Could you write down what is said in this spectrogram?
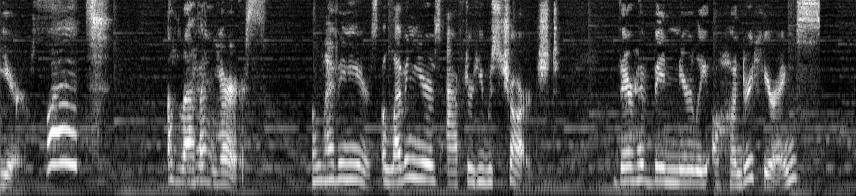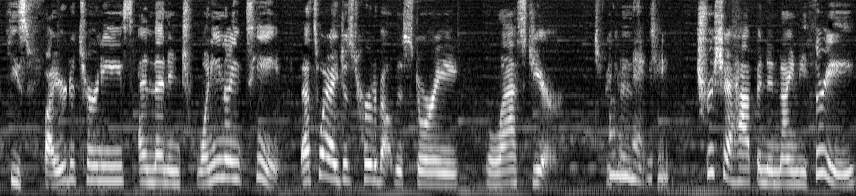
years. What? Eleven Yeah. years. 11 years. 11 years after he was charged. There have been nearly 100 hearings. He's fired attorneys. And then in 2019, that's why I just heard about this story last year. Because 2019. Trisha happened in 93.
